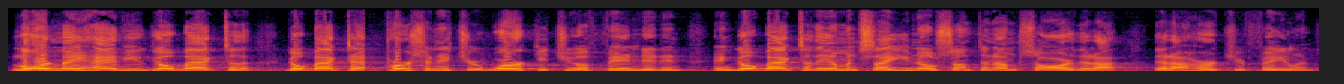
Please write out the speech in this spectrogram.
Lord may have you go back to, the, go back to person at your work that you offended and, and go back to them and say, you know something, I'm sorry that I, that I hurt your feelings.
